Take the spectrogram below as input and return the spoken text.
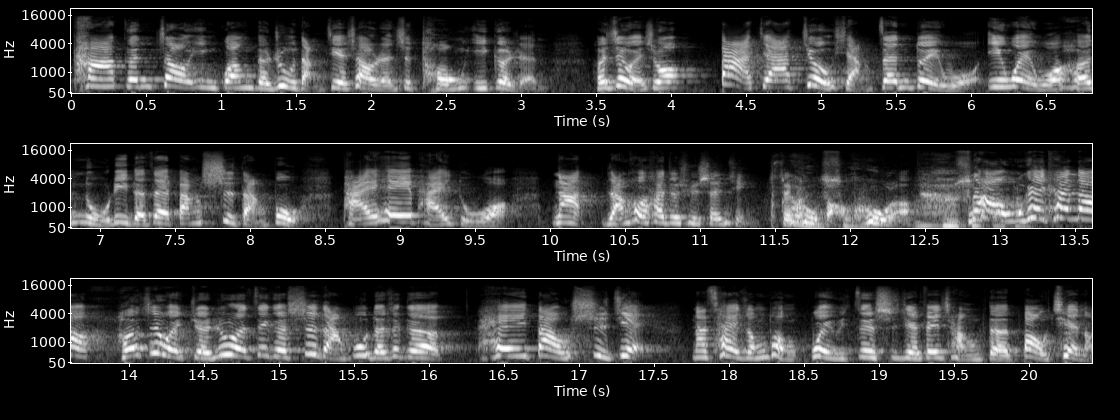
他跟赵映光的入党介绍人是同一个人。何志伟说，大家就想针对我，因为我很努力的在帮市党部排黑排毒哦。那然后他就去申请随扈保护了。那我们可以看到何志伟卷入了这个市党部的这个黑道事件。那蔡总统位于这个世界非常的抱歉哦。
